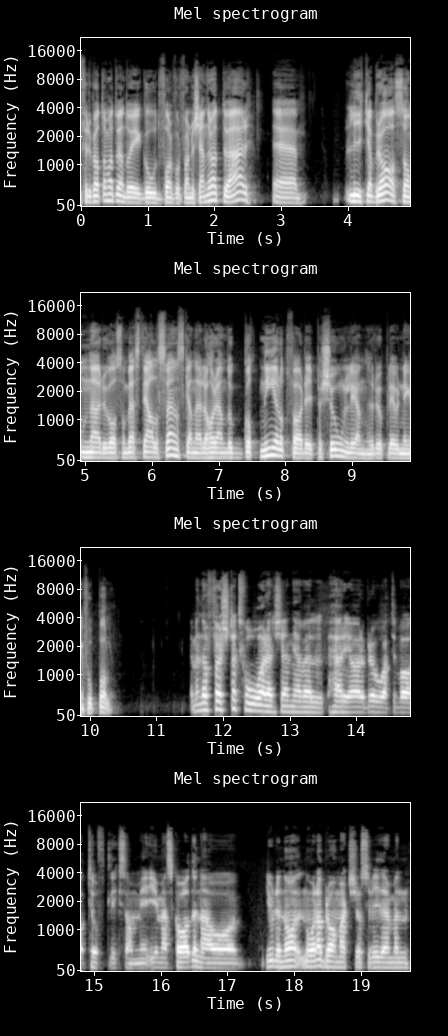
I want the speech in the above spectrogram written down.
för du pratar om att du ändå är i god form fortfarande, känner du att du är eh, lika bra som när du var som bäst i allsvenskan eller har det ändå gått neråt för dig personligen hur du upplever din egen fotboll? Men de första två åren känner jag väl här i Örebro att det var tufft liksom i och med skadorna och gjorde no några bra matcher och så vidare. Men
